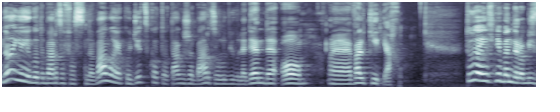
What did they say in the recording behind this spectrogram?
No i jego to bardzo fascynowało. Jako dziecko to także bardzo lubił legendę o e, walkiriach. Tutaj już nie będę robić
